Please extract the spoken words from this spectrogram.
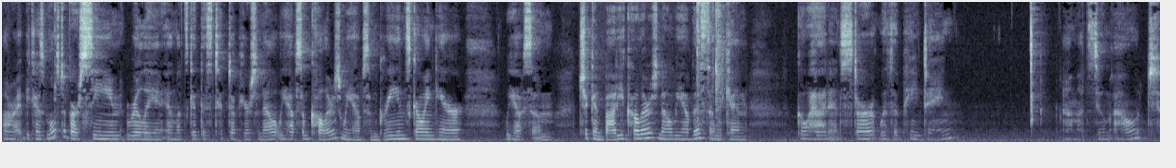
All right, because most of our scene really, and let's get this tipped up here. So now that we have some colors, we have some greens going here. We have some chicken body colors. Now we have this and we can go ahead and start with the painting. Let's zoom out.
